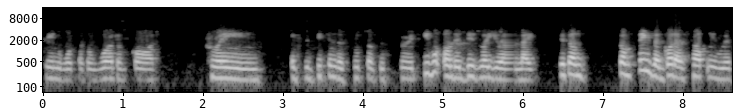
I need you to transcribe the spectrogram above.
clean water? The word of God, praying, exhibiting the fruits of the spirit. Even on the days where you're like, there's some, some things that God has helped me with,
